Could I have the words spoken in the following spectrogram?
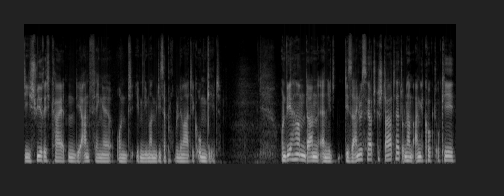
die Schwierigkeiten, die Anfänge und eben wie man mit dieser Problematik umgeht. Und wir haben dann eine Design Research gestartet und haben angeguckt, okay,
